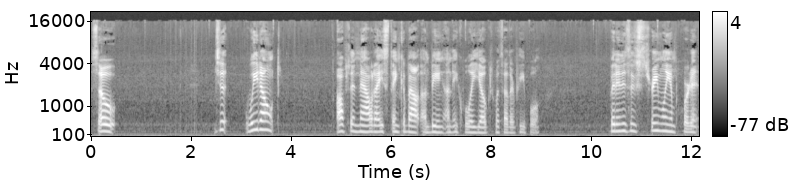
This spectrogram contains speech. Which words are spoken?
So, just, we don't often nowadays think about um, being unequally yoked with other people. But it is extremely important,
